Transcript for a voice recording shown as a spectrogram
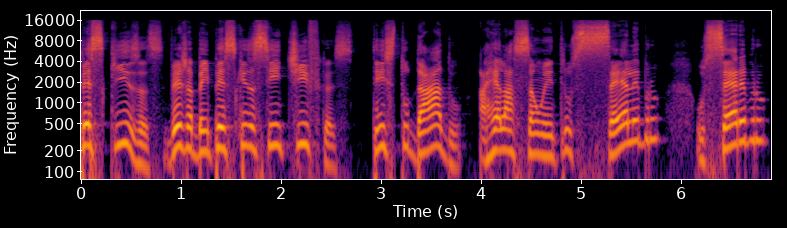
Pesquisas, veja bem, pesquisas científicas tem estudado a relação entre o cérebro, o cérebro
